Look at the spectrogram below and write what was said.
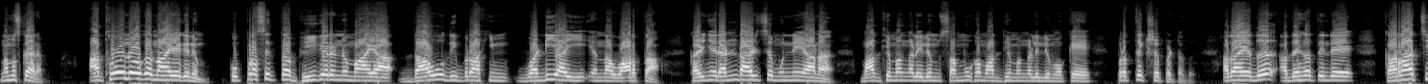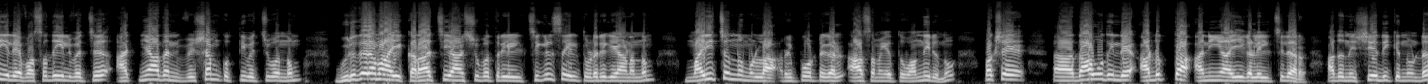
നമസ്കാരം. അധോലോക നായകനും കുപ്രസിദ്ധ ഭീകരനുമായ ദാവൂദ് ഇബ്രാഹിം വടിയായി എന്ന വാർത്ത കഴിഞ്ഞ രണ്ടാഴ്ച മുന്നെയാണ് മാധ്യമങ്ങളിലും സമൂഹ മാധ്യമങ്ങളിലുമൊക്കെ പ്രത്യക്ഷപ്പെട്ടത്. അതായത് അദ്ദേഹത്തിന്റെ കറാച്ചിയിലെ വസതിയിൽ വെച്ച് അജ്ഞാതൻ വിഷം കുത്തിവെച്ചുവെന്നും ഗുരുതരമായി കറാച്ചി ആശുപത്രിയിൽ ചികിത്സയിൽ തുടരുകയാണെന്നും മരിച്ചെന്നുമുള്ള റിപ്പോർട്ടുകൾ ആ സമയത്ത് വന്നിരുന്നു. പക്ഷേ ദാവൂദിന്റെ അടുത്ത അനുയായികളിൽ ചിലർ അത് നിഷേധിക്കുന്നുണ്ട്.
